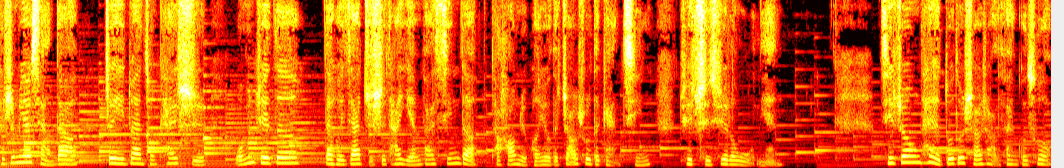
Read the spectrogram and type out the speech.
可是没有想到，这一段从开始我们觉得带回家只是他研发新的讨好女朋友的招数的感情，却持续了五年。其中他也多多少少的犯过错，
